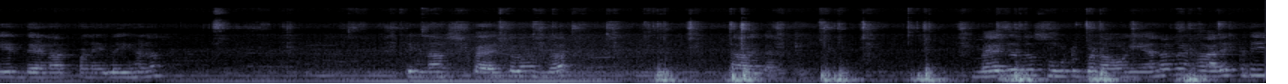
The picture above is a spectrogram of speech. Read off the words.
ਇਹ ਦਿਨ ਆਪਣੇ ਲਈ ਹਨਾ ਕਿੰਨਾ ਸਪੈਸ਼ਲ ਹੁੰਦਾ, ਤਾਂ ਕਰਕੇ। ਮੈਂ ਜਦੋਂ ਸੂਟ ਬਣਾਉਣੀ ਆ ਨਾ, ਮੈਂ ਹਰ ਇੱਕ ਦੀ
